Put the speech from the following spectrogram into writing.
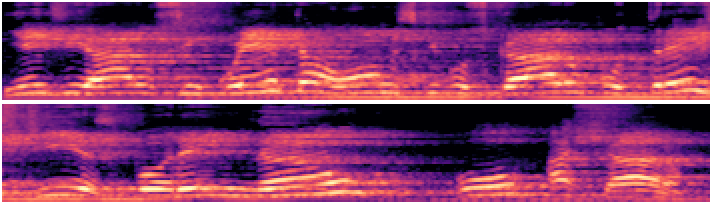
e enviaram cinquenta homens que buscaram por três dias, porém não o acharam.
